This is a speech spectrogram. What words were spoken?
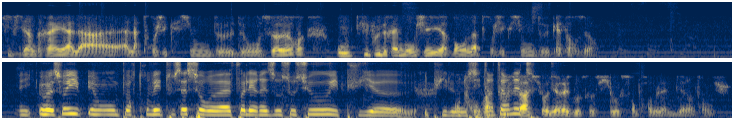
qui viendraient à la, projection de, 11h ou qui voudraient manger avant la projection de 14h. Et, on peut retrouver tout ça sur euh, à la fois les réseaux sociaux et puis, et puis le site internet. Tout ça sur les réseaux sociaux sans problème, bien entendu.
